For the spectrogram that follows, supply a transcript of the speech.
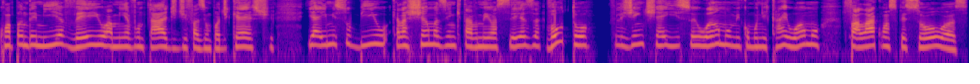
com a pandemia veio a minha vontade de fazer um podcast. E aí me subiu aquela chamazinha que estava meio acesa, voltou. Falei, gente, é isso. Eu amo me comunicar, eu amo falar com as pessoas.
